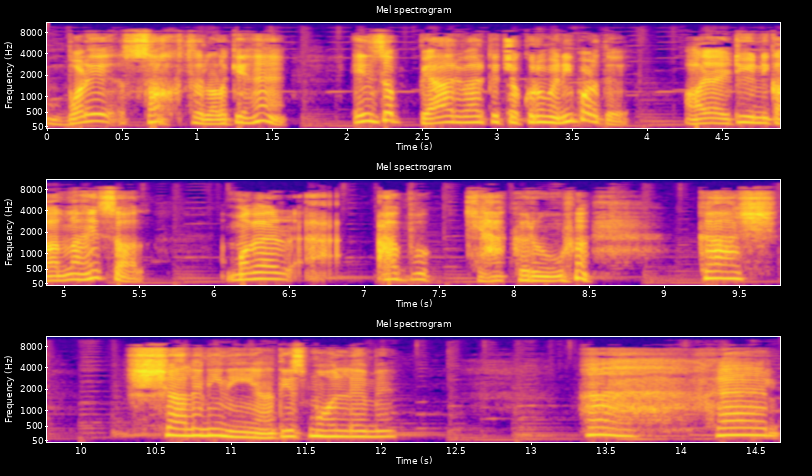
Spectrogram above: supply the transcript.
बड़े सख्त लड़के हैं इन सब प्यार व्यार के चक्करों में नहीं पड़ते। आईआईटी निकालना है इस साल। मगर अब क्या करूँ? काश शालिनी नहीं आती इस मोहल्ले में। खैर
